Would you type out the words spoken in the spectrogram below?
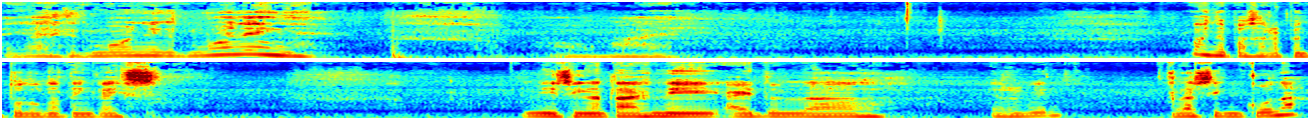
hey guys good morning good morning oh my oh napasarap yung tulog natin guys Inising na tayo ni Idol uh, Erwin. Alas 5 na.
